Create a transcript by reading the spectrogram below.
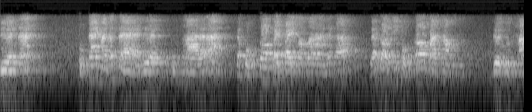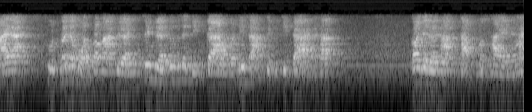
เดือนนะ ผมได้มาตั้งแต่เดือนกุมภาแล้วล่ะ แต่ผมก็ไปไปมาๆนะครับ แล้วตอนนี้ผมก็มาทำเดือนสุดท้ายแล้วทุนก็จะหมดประมาณเดือนสิ้นเดือนพฤศจิกายนวันที่สามสิบพฤศจิกายนนะครับ ก็จะเดินทางกลับเมืองไทยนะฮะ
